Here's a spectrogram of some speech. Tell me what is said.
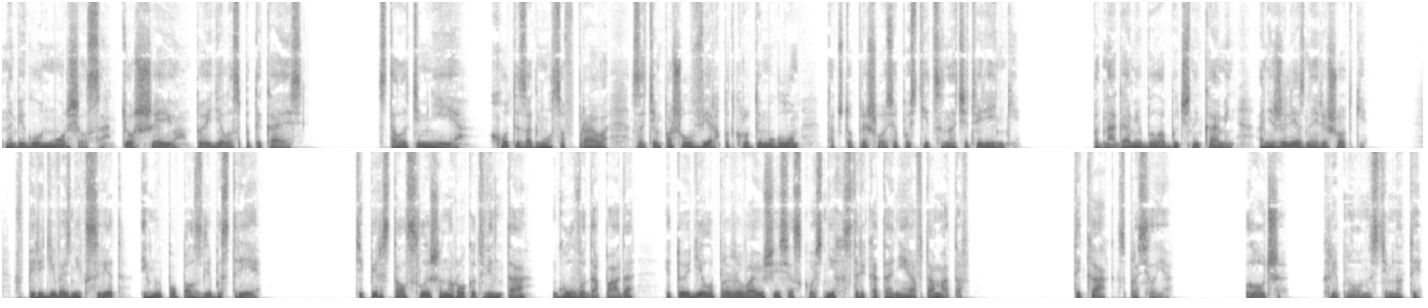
На бегу он морщился, тер шею, то и дело спотыкаясь. Стало темнее, Ход изогнулся вправо, затем пошел вверх под крутым углом, так что пришлось опуститься на четвереньки. Под ногами был обычный камень, а не железные решетки. Впереди возник свет, и мы поползли быстрее. Теперь стал слышен рокот винта, гул водопада и то и дело прорывающееся сквозь них стрекотание автоматов. «Ты как?» — спросил я. «Лучше», — хрипнул он из темноты.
